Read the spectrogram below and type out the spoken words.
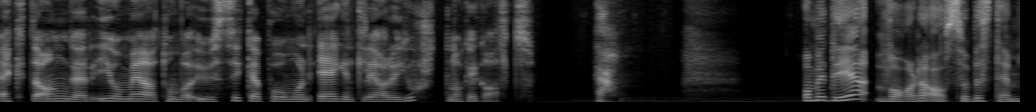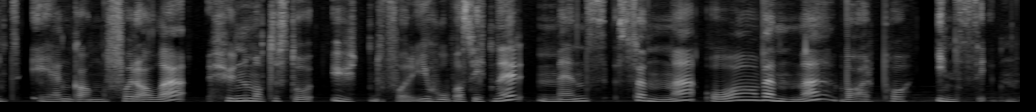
ekte anger i og med at hun var usikker på om hun egentlig hadde gjort noe galt. Ja. Og med det var det altså bestemt en gang for alle. Hun måtte stå utenfor Jehovas vitner, mens sønnene og vennene var på innsiden.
